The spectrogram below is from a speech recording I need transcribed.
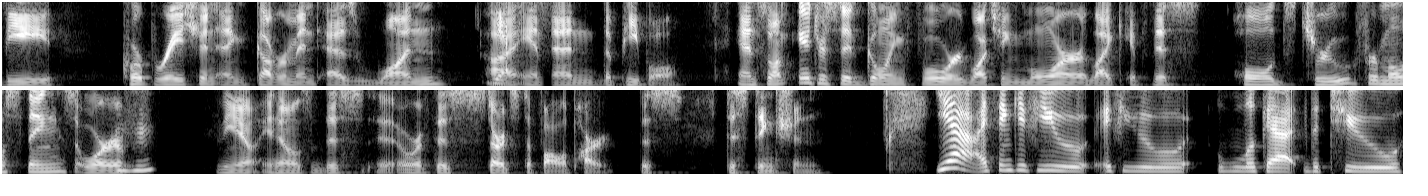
the corporation and government as one uh, and then the people. And so i'm interested going forward watching more like if this holds true for most things or if mm-hmm. you know you know this or if this starts to fall apart this distinction. Yeah i think if you if you look at the two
